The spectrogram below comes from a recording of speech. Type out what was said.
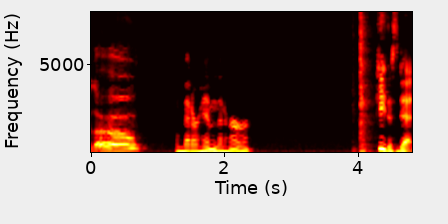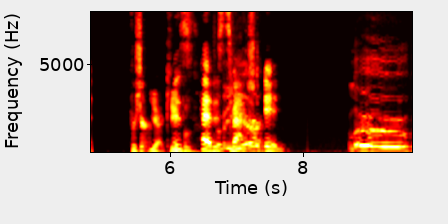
Hello. Better him than her. Keith is dead. For sure. Yeah, Keith His was- head is Somebody smashed here? in. Hello.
